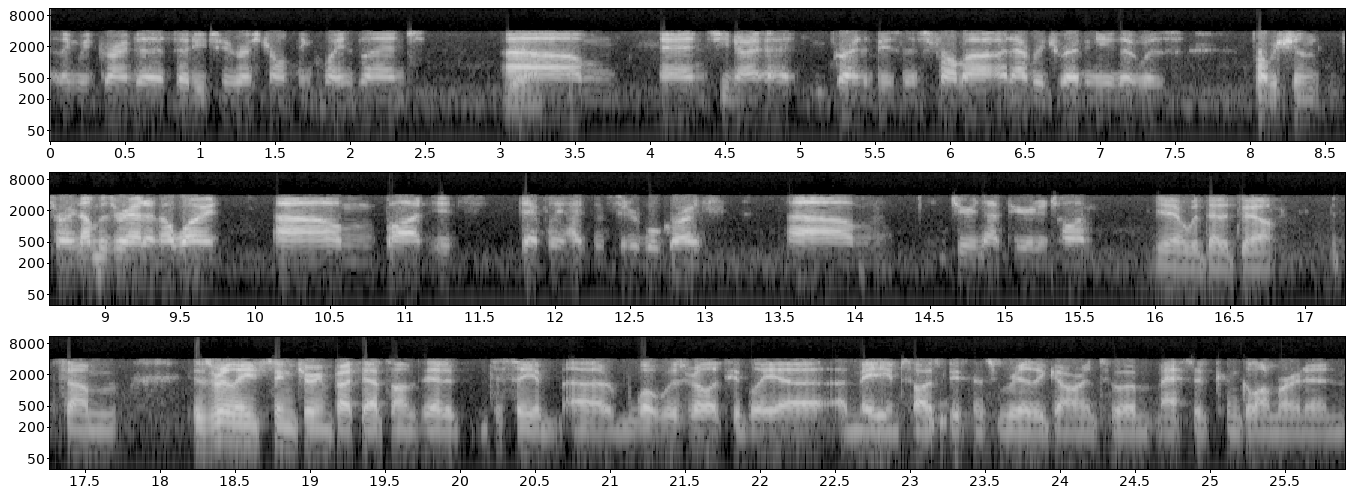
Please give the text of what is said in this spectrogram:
I think we'd grown to 32 restaurants in Queensland. Yeah. Um, and you know, grown the business from a, an average revenue that was probably shouldn't throw numbers around, and I won't. Um, but it's definitely had considerable growth um, during that period of time. Yeah, without a doubt. It's um, it was really interesting during both our times there to, to see uh, what was relatively a, a medium-sized business really go into a massive conglomerate and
